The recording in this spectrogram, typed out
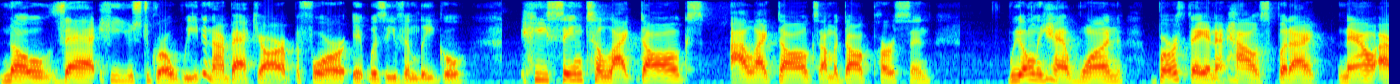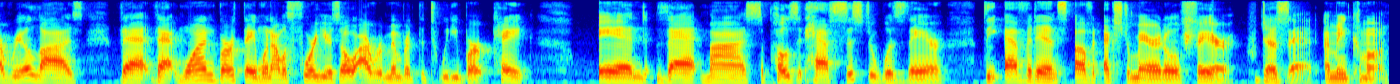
know that he used to grow weed in our backyard before it was even legal. He seemed to like dogs. I like dogs. I'm a dog person. We only had one birthday in that house, but I now I realize that that one birthday when I was 4 years old, I remembered the Tweety Bird cake and that my supposed half sister was there the evidence of an extramarital affair. Who does that? I mean, come on.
